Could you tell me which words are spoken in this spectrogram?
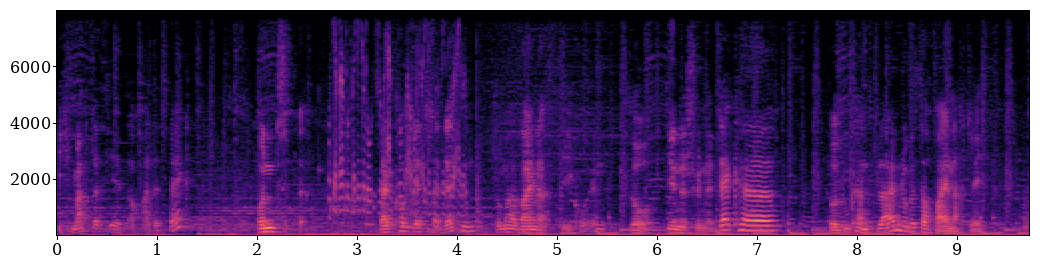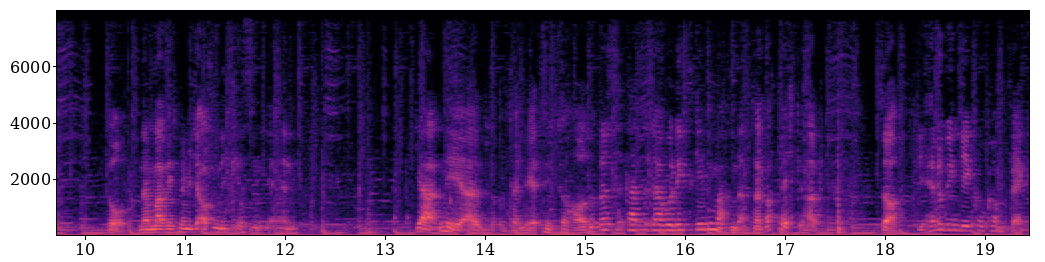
ich mache das hier jetzt auch alles weg. Und da kommt jetzt stattdessen schon mal Weihnachtsdeko hin. So, hier eine schöne Decke. So, du kannst bleiben, du bist auch weihnachtlich. So, dann mache ich nämlich auch schon die Kissen hier hin. Ja, nee, also wenn du jetzt nicht zu Hause bist, kannst du da wohl nichts gegen machen. Da hast du einfach Pech gehabt. So, die Halloween-Deko kommt weg.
